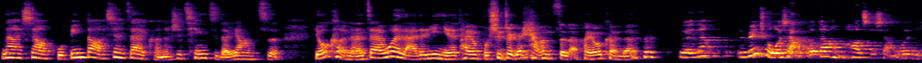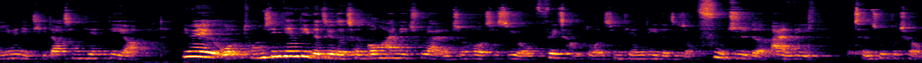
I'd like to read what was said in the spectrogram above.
那像湖滨道现在可能是亲子的样子，有可能在未来的一年他又不是这个样子了，很有可能。对，那 Rachel，我想我倒很好奇，想问你，因为你提到新天地啊，因为我从新天地的这个成功案例出来了之后，其实有非常多新天地的这种复制的案例层出不穷。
